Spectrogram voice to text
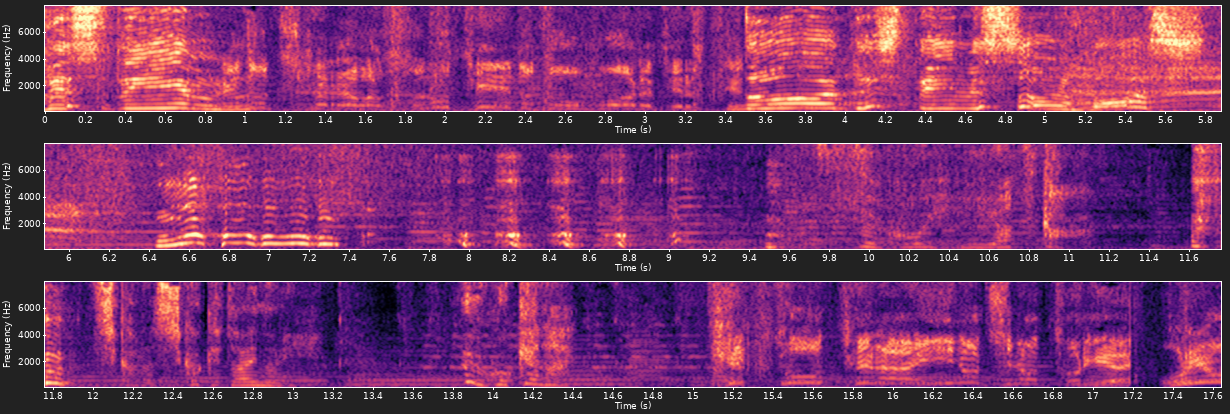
This theme! Dude, this theme is so boss! Woohoo! 力仕掛けたいのに動けない。決闘ってな命の取り合い。俺を殴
